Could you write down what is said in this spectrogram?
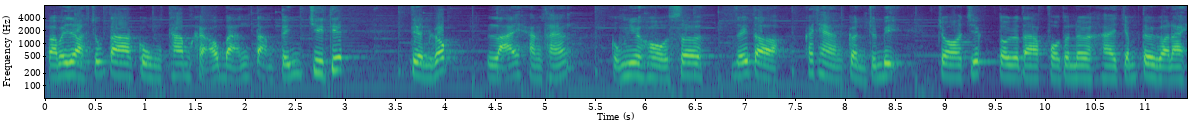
Và bây giờ chúng ta cùng tham khảo bảng tạm tính chi tiết tiền gốc, lãi hàng tháng cũng như hồ sơ, giấy tờ khách hàng cần chuẩn bị cho chiếc Toyota Fortuner 2.4G này.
